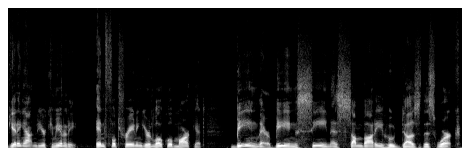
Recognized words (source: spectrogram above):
getting out into your community, infiltrating your local market, being there, being seen as somebody who does this work.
